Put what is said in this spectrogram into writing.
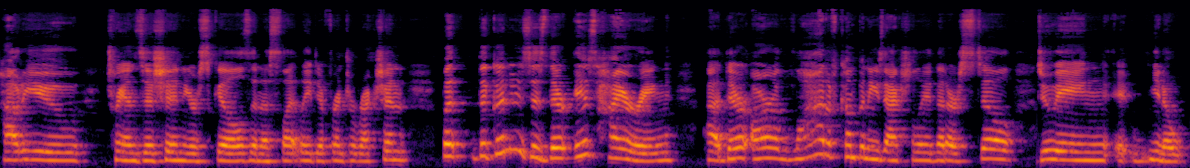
how do you transition your skills in a slightly different direction? But the good news is there is hiring. Uh, there are a lot of companies actually that are still doing, you know,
